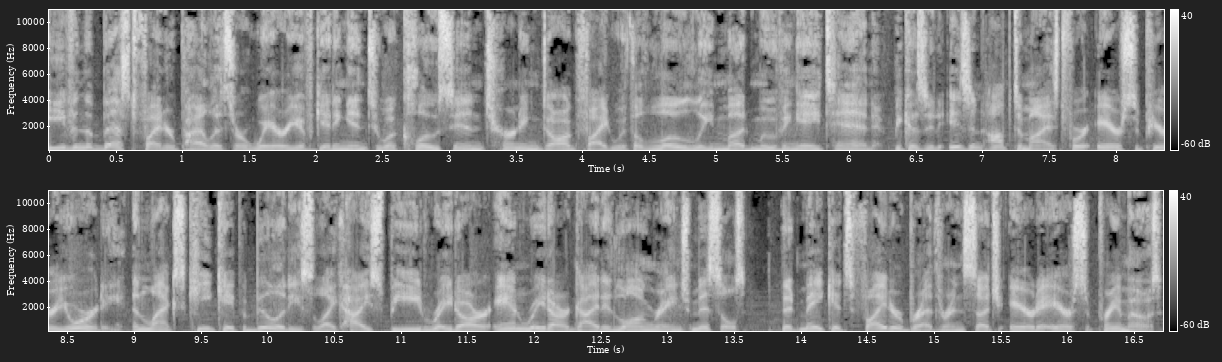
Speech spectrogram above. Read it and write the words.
Even the best fighter pilots are wary of getting into a close-in turning dogfight with a lowly mud-moving A-10 because it isn't optimized for air superiority and lacks key capabilities like high-speed radar and radar-guided long-range missiles that make its fighter brethren such air-to-air supremos.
